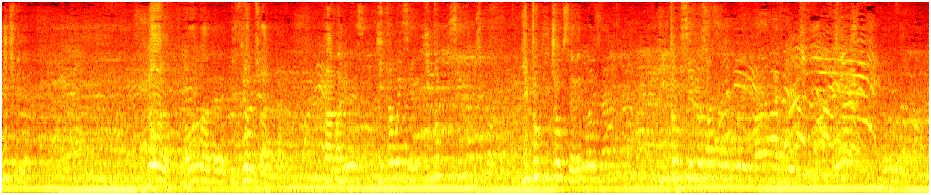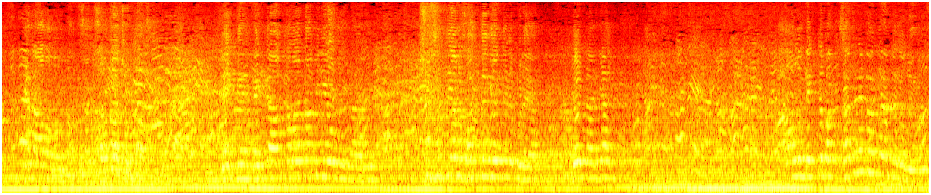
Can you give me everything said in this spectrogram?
Hiçbiri. Doğru. Doğru lan evet. İzliyormuş harbiden. Tamam anime Gintama'yı seviyor. Gintoki'yi seviyor musun bu arada? Gintoki'yi çok severim o yüzden. Gintoki seviyorsan sana bunu. Ha, defol. Bunu bırak. Gene al al ondan. Sen, sen daha çok lazım. Bekle, bekle arkalardan yollayın abi. Şu zıplayan ufakta gönderin buraya. Gönder gel. Aa, Oğlum bekle bak, zaten hep önlemden alıyoruz.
